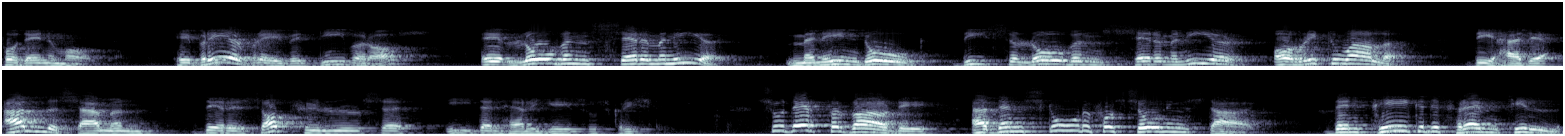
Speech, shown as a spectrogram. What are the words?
på denne måten. Hebreerbrevet giver oss er lovens seremonier, men endog disse lovens seremonier og ritualer, de hadde alle sammen deres oppfyllelse i den Herre Jesus Kristus. Så derfor var det at den store forsoningsdag den pekte frem til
